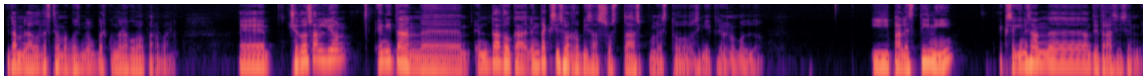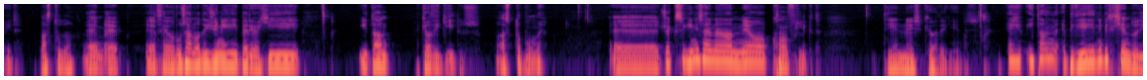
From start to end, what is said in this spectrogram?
Ήταν μετά το δεύτερο παγκόσμιο που έρχονταν ακόμα παραπάνω. Ε, και εδώ σαν λίγο δεν ήταν, ε, εν τα, δοκα, εν τα εξισορροπήσα σωστά ας πούμε, στο συγκεκριμένο πόντο. Οι Παλαιστίνοι ξεκίνησαν ε, αντιδράσεις εννοείται. Πας τούτο. Ε, ε, ε, θεωρούσαν ότι εκείνη η περιοχή ήταν πιο δική τους, ας το πούμε. Ε, και ξεκίνησαν ένα νέο conflict. Τι εννοείς πιο δική τους; Ε, ήταν επειδή δεν υπήρχε τούτη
